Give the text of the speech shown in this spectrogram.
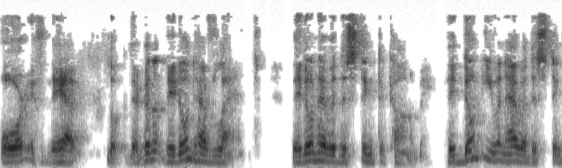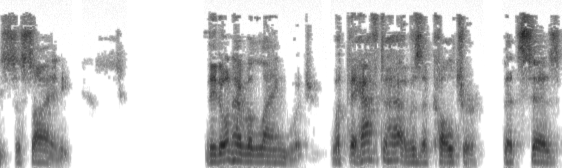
or if they have, look, they're gonna, they don't have land. They don't have a distinct economy. They don't even have a distinct society. They don't have a language. What they have to have is a culture that says,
